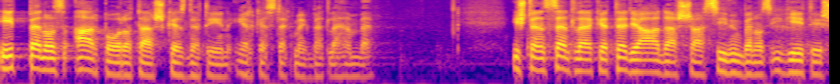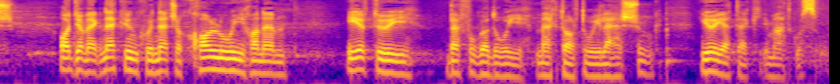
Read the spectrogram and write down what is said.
Éppen az árparatás kezdetén érkeztek meg Betlehembe. Isten szent lelke tegye áldássá szívünkben az igét, és adja meg nekünk, hogy ne csak hallói, hanem értői, befogadói, megtartói lehessünk. Jöjjetek, imádkozzunk!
